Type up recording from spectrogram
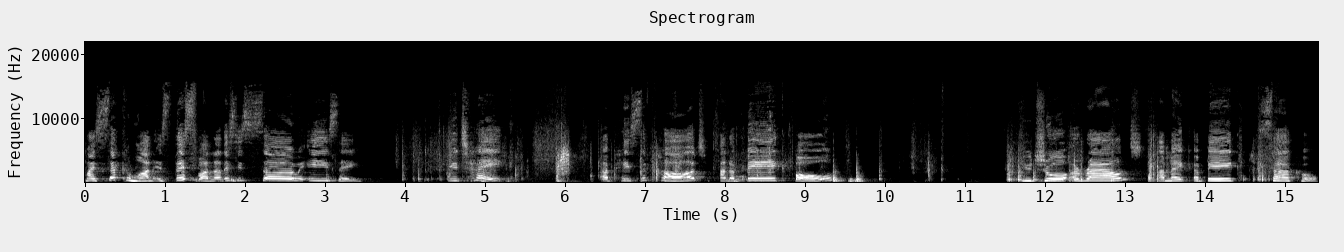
My second one is this one. Now, this is so easy. You take a piece of card and a big bowl. You draw around and make a big circle.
